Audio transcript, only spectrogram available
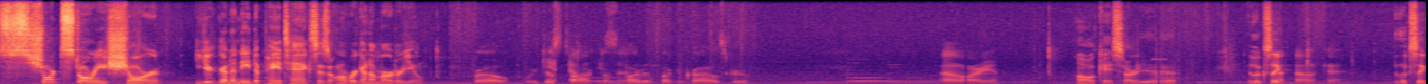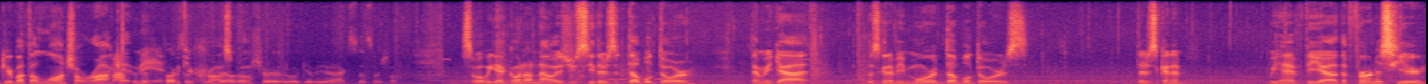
short story short, you're going to need to pay taxes or we're going to murder you. Bro, we just Yeah, talked. I'm said. part of the fucking Cryo's group. Oh, are you? Oh, okay, sorry. Yeah. It looks like Oh, okay. it looks like you're about to launch a rocket My me with your your build, crossbow. I'm sure it will give you access or something. So what we got going on now is you see there's a double door, then we got there's gonna be more double doors. There's gonna we have the uh, the furnace here,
